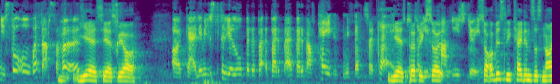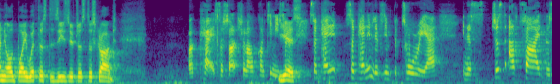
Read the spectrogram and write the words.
You're still all with us, I hope? Yes, yes, we are. Okay, let me just tell you a little bit about, about, about, about Caden, if that's okay. Yes, perfect. So- how he's doing. So obviously, Caden's this nine-year-old boy with this disease you've just described. Okay, so shall, shall I continue? Yes. So, so Caden, so Caden lives in Pretoria, in a just outside the,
